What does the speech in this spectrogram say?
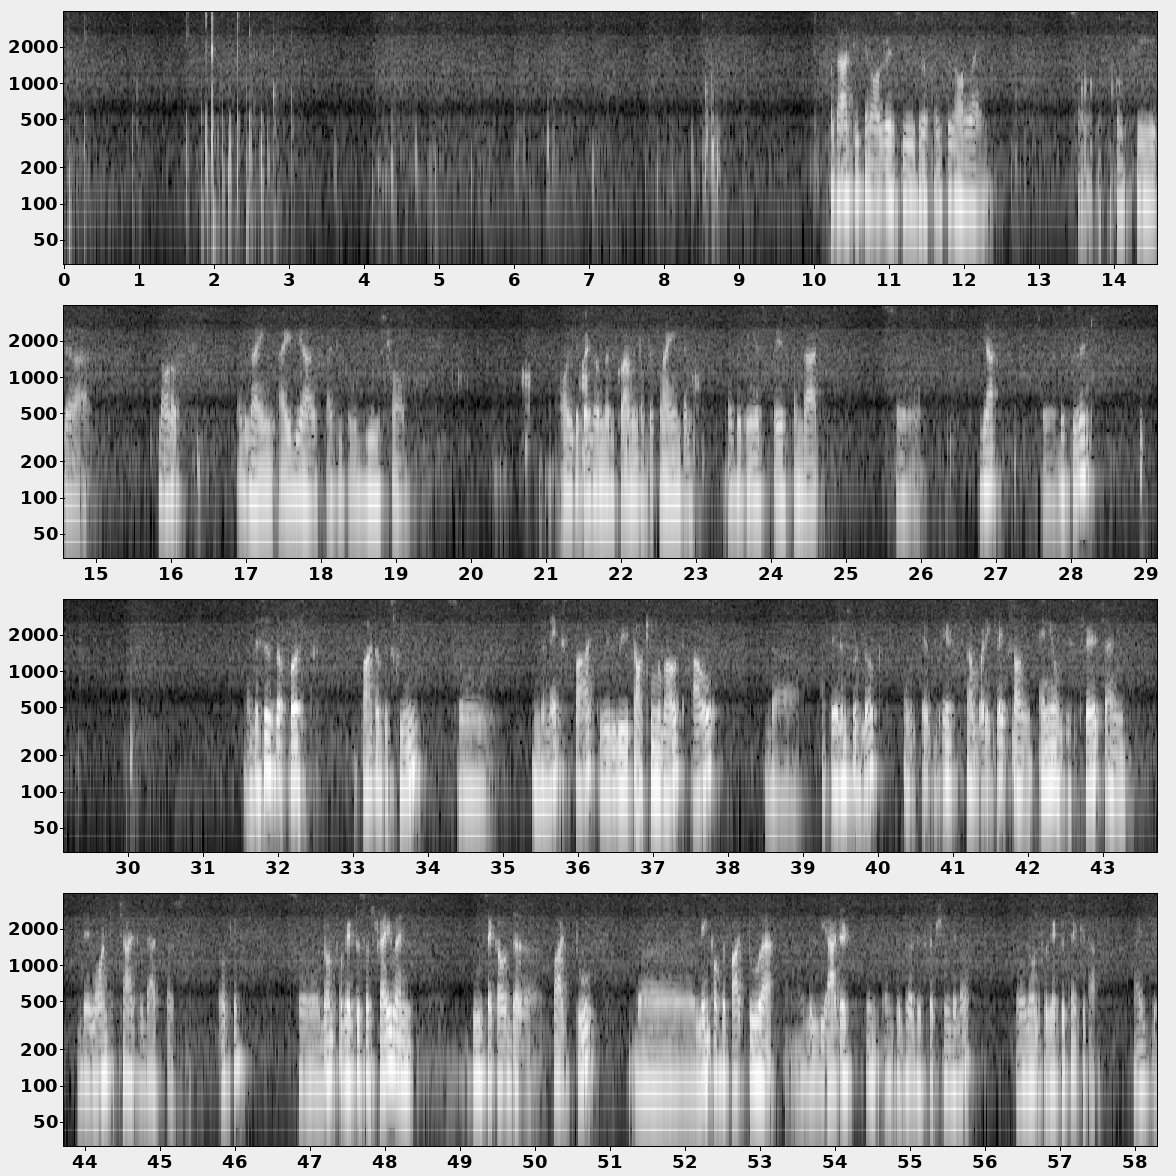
For that you can always use references online. So if you can see there are a lot of design ideas that you can use from. All depends on the requirement of the client and everything is based on that. So yeah. So this is it. And this is the first part of the screen. So in the next part we'll be talking about how the appearance would look. If somebody clicks on any of these threads and they want to chat with that person. Okay so don't forget to subscribe and do check out the part 2 the link of the part 2 uh, will be added in, into the description below. So don't forget to check it out. Thank you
